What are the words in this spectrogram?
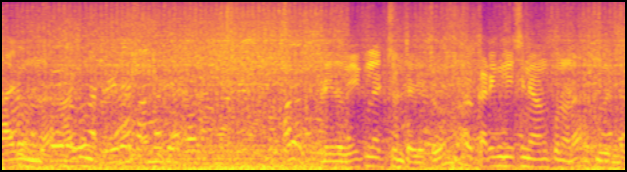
ఆగి ఉందా? ఆగి ఉందా? ఇప్పుడు ఏదో వెహికల్ నచ్చి ఉంటుంది ఇటు అది కటింగ్ చేసి నేను అనుకున్నాడా వీడిని.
